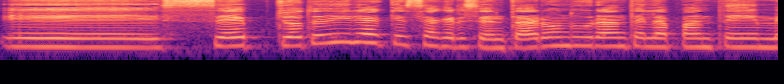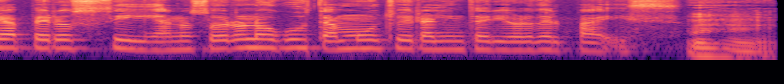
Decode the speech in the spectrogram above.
Eh, se- yo te diría que se acrecentaron durante la pandemia, pero sí, a nosotros nos gusta mucho ir al interior del país. Ujú.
